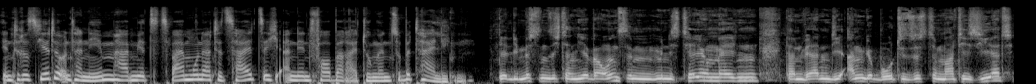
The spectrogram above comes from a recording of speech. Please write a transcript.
Interessierte Unternehmen haben jetzt zwei Monate Zeit, sich an den Vorbereitungen zu beteiligen. Die müssen sich dann hier bei uns im Ministerium melden. Dann werden die Angebote systematisiert.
